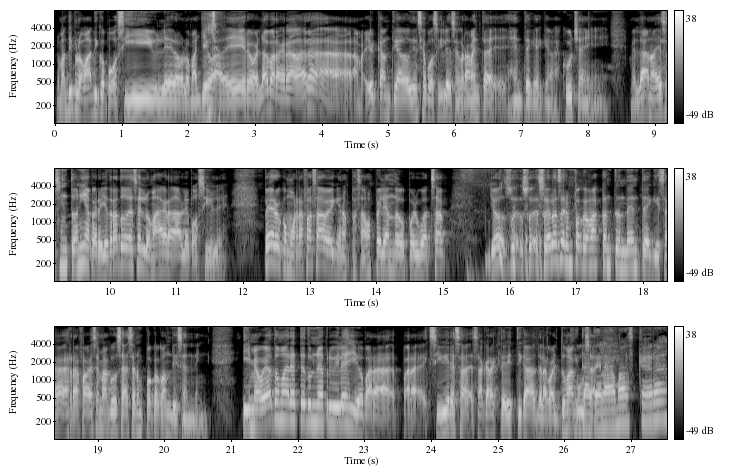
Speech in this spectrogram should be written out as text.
lo más diplomático posible, lo, lo más llevadero, ¿verdad? Para agradar a, la mayor cantidad de audiencia posible. Seguramente hay gente que, que me escucha y, ¿verdad? No hay esa sintonía, pero yo trato de ser lo más agradable posible. Pero como Rafa sabe que nos pasamos peleando por WhatsApp, yo suelo ser un poco más contundente, quizás Rafa a veces me acusa de ser un poco condescending. Y me voy a tomar este turno de privilegio para, para exhibir esa, esa, característica de la cual tú me acusas. Quítate la máscara.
